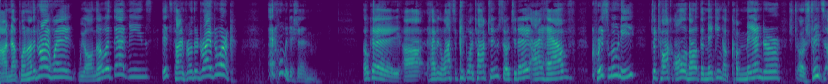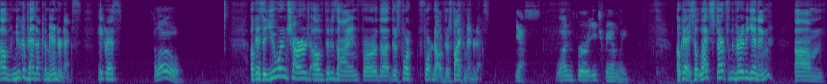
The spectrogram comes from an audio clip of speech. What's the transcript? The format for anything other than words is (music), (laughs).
I'm not pulling on the driveway. We all know what that means. It's time for another drive to work at home edition. Okay, uh, having lots of people I talk to. So today I have Chris Mooney to talk all about the making of Commander or Streets of New Capenna Commander decks. Hey, Chris. Hello. Okay, so you were in charge of the design for the. There's four, four. No, there's five Commander decks. Yes, one for each family. Okay, so let's start from the very beginning. Um,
